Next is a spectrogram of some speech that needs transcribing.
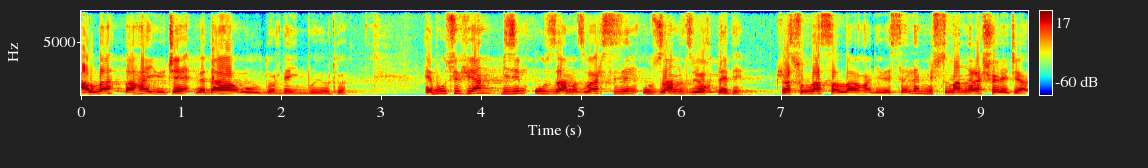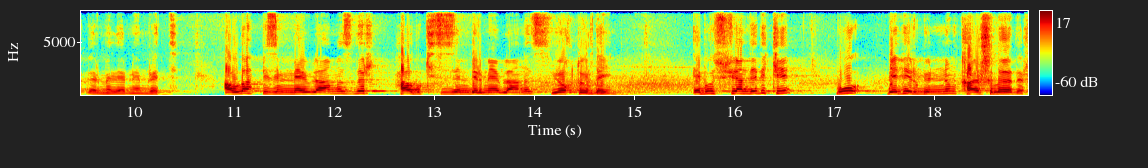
Allah daha yüce ve daha uludur deyin buyurdu. Ebu Süfyan, bizim uzzamız var, sizin uzzanız yok dedi. Resulullah sallallahu aleyhi ve sellem Müslümanlara şöyle cevap vermelerini emretti. Allah bizim Mevlamızdır, halbuki sizin bir Mevlanız yoktur deyin. Ebu Süfyan dedi ki, bu Bedir gününün karşılığıdır.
